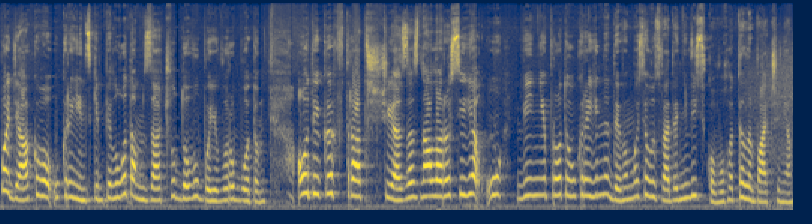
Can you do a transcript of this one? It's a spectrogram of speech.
подякував українським пілотам за чудову бойову роботу. А от яких втрат ще зазнала Росія у війні проти України, дивимося у зведенні військового телебачення.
